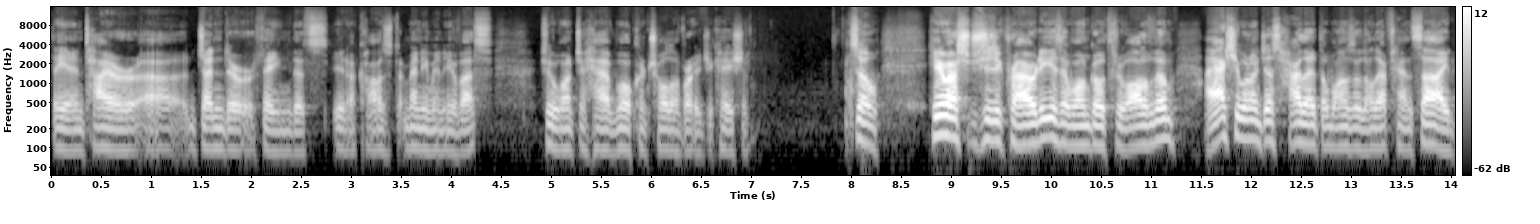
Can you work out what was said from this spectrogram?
the entire uh, gender thing that's you know caused many many of us to want to have more control of our education. So here are strategic priorities. I won't go through all of them. I actually want to just highlight the ones on the left-hand side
